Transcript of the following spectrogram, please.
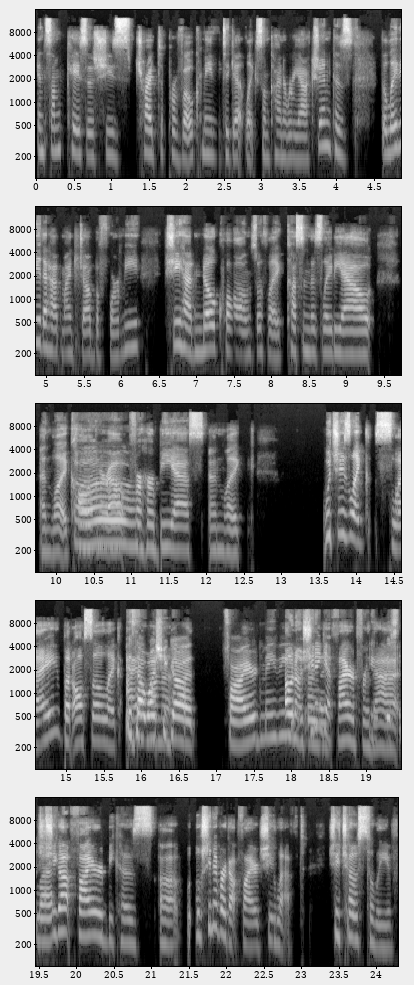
in some cases she's tried to provoke me to get like some kind of reaction cuz the lady that had my job before me she had no qualms with like cussing this lady out and like calling oh. her out for oh. her BS and like which is like slay, but also like Is I that why wanna... she got fired maybe? Oh no, she or didn't like, get fired for that. She got fired because uh well she never got fired, she left. She chose to leave.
